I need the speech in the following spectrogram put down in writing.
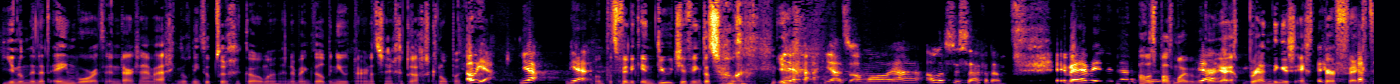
Je noemde net één woord en daar zijn we eigenlijk nog niet op teruggekomen. En daar ben ik wel benieuwd naar. En dat zijn gedragsknoppen. Oh ja, ja, ja. Want dat vind ik in duwtje, vind ik dat zo... ja. ja, ja, het is allemaal, ja, alles is aan gedaan. We hebben inderdaad... Alles past mooi bij elkaar. Ja, ja echt, branding is echt perfect.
